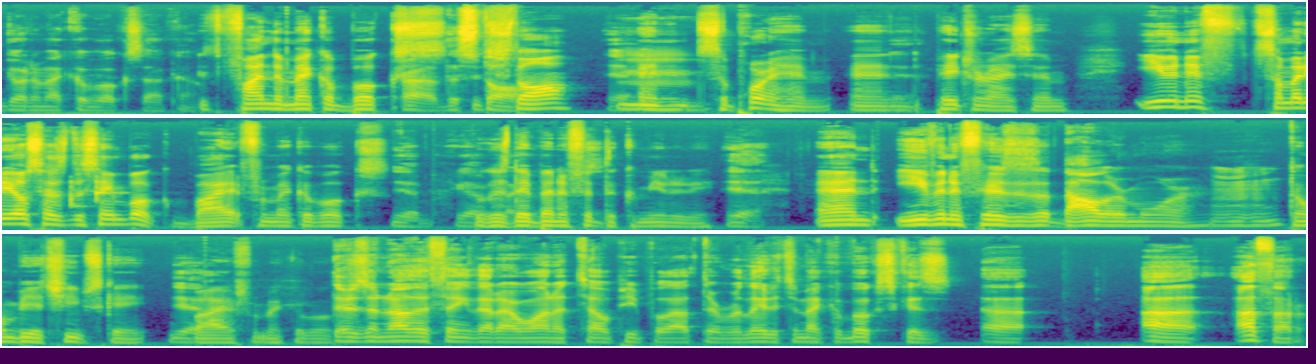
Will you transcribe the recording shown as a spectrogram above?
go to MeccaBooks.com. find the Mecca Books Uh, the stall. Yeah. Mm. and support him and Yeah. patronize him. Even if somebody else has the same book, buy it from Mecca Books Yeah, because they benefit Books. the community. Yeah. And even if his is a dollar more, Mhm. don't be a cheapskate. Yeah. Buy it from Mecca Books. There's another thing that I want to tell people out there related to Mecca Books because uh, uh, Athar,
